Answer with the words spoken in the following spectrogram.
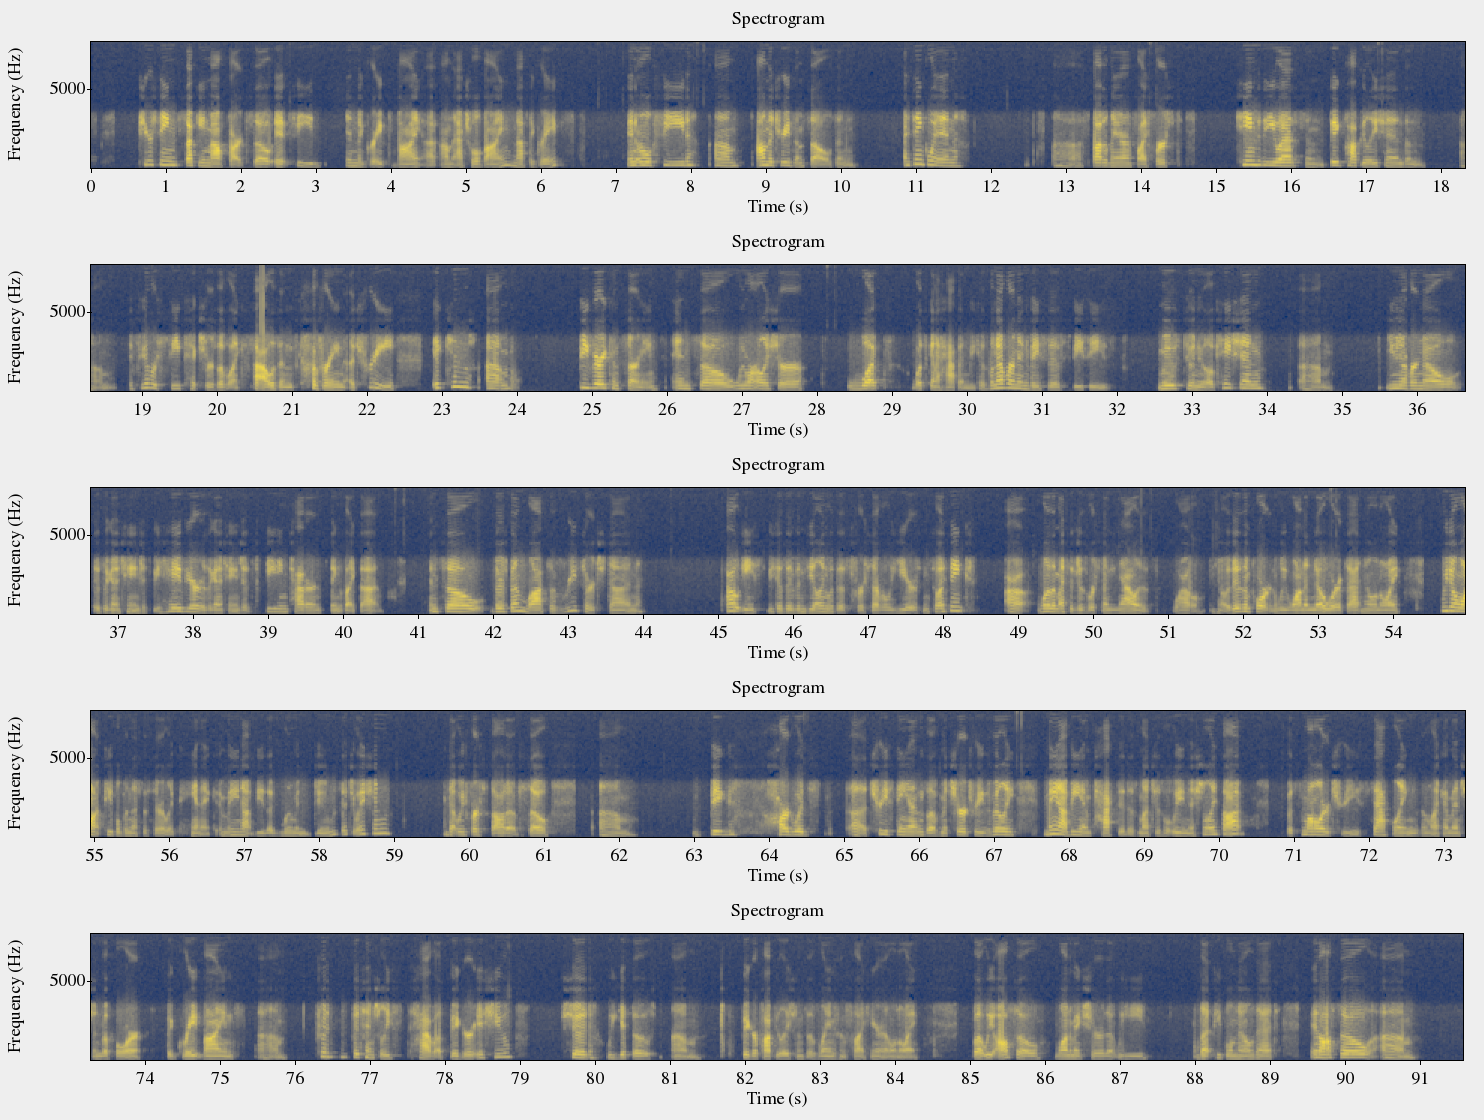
piercing, sucking mouth parts, so it feeds in the grape vine, uh, on the actual vine, not the grapes. And it will feed um, on the trees themselves. And I think when uh, spotted lanternfly first came to the U.S. in big populations, and um, if you ever see pictures of like thousands covering a tree, it can um, be very concerning. And so we weren't really sure what what's going to happen because whenever an invasive species moves to a new location, um, you never know is it going to change its behavior, is it going to change its feeding patterns, things like that. And so there's been lots of research done out east because they've been dealing with this for several years. And so I think uh, one of the messages we're sending now is while you know it is important, we want to know where it's at in Illinois. We don't want people to necessarily panic. It may not be the gloom and doom situation that we first thought of. So um, big hardwood uh, tree stands of mature trees really may not be impacted as much as what we initially thought, but smaller trees, saplings, and like I mentioned before, the grapevines um, could potentially have a bigger issue should we get those um, bigger populations of lanternfly fly here in Illinois. But we also want to make sure that we let people know that It also um,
